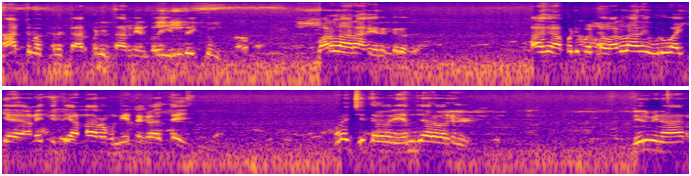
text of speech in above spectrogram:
நாட்டு மக்களுக்கு அர்ப்பணித்தார்கள் என்பது இன்றைக்கும் வரலாறாக இருக்கிறது. ஆக அப்படிப்பட்ட வரலாறை உருவாக்கிய அனைத்து இந்திய அன்னார முன்னேற்ற கழகத்தை புரட்சித் தலைவர் எம்ஜிஆர் அவர்கள் நிறுவினார்.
